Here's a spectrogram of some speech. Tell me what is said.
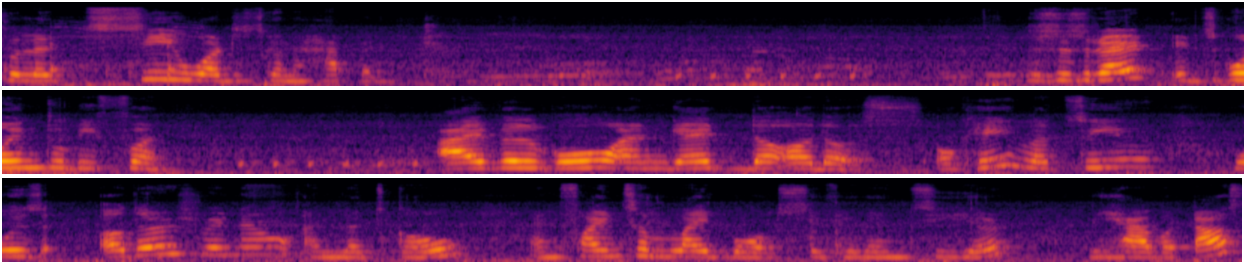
So let's see what is gonna happen. This is red, it's going to be fun. I will go and get the others. Okay, let's see who is others right now and let's go and find some light bulbs. If you can see here, we have a task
